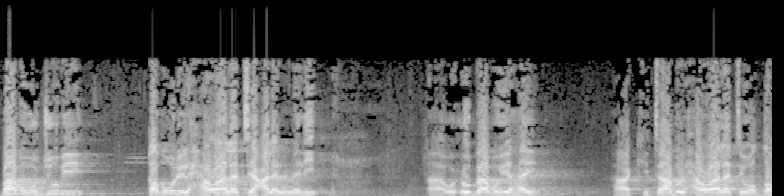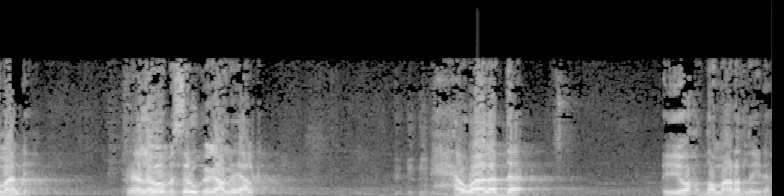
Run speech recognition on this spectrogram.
baabu wujuubi qabuuli اlxawaalati cala almali wuxuu baabu yahay kitaabu alxawaalati wadamaan dheh yan laba masaluu kaga hadlaya halka xawaaladda iyo wax damaanad la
